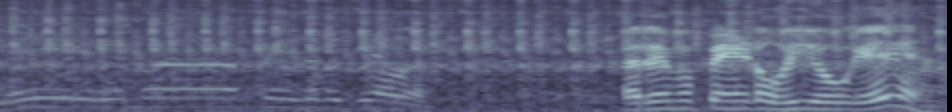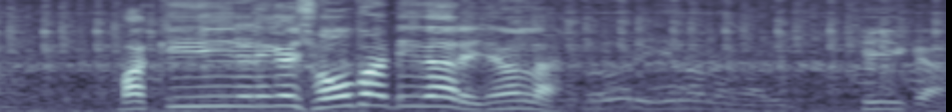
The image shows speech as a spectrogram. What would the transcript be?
ਨਹੀਂ ਰਮਾ ਪੇਂਟ ਵੱਜਿਆ ਵਾ ਰਿਮ ਪੇਂਟ ਉਹੀ ਹੋ। ਗਏ ਬਾਕੀ ਕਿ ਸ਼ੋਅ ਪਾਰਟੀ ਦਾ ਰੀਜਨਲ ਆ ਉਹ ਰੀਜਨਲ ਆ ਸਾਰੀ। ਠੀਕ ਆ।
